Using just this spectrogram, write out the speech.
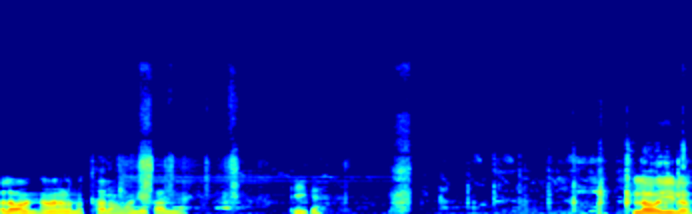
ਭਲਵਾਨਾਂ ਨਾਲ ਮੱਥਾ ਲਾਵਾਂਗੇ ਕੱਲ ਨੂੰ। ਠੀਕ ਹੈ? ਲਓ ਜੀ, ਲਓ।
